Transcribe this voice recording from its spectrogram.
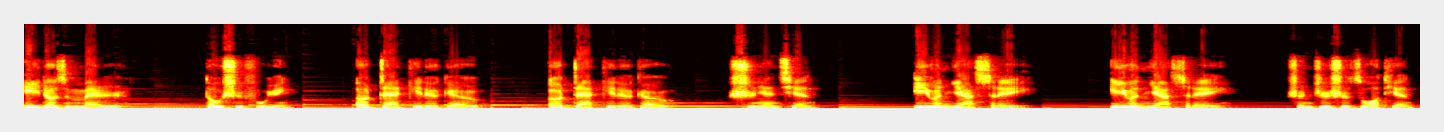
it doesn't matter 都是浮云，a decade ago a decade ago 十年前，even yesterday even yesterday 甚至是昨天，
